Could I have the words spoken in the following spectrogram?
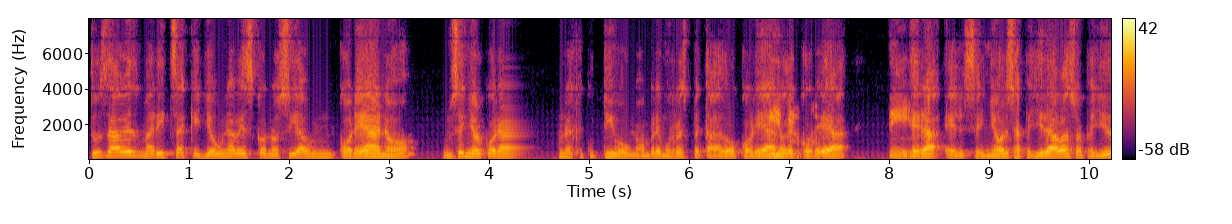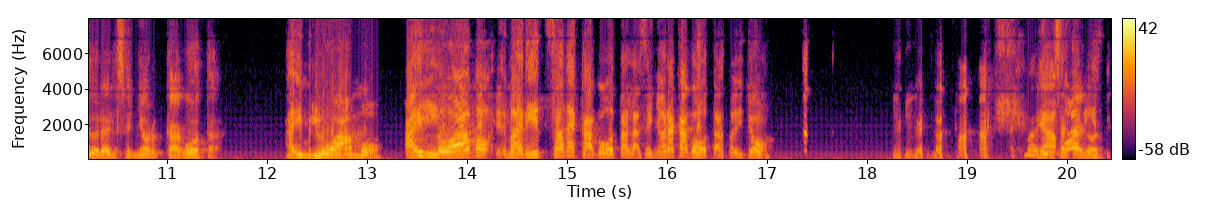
tú sabes, Maritza, que yo una vez conocí a un coreano, un señor coreano, un ejecutivo, un hombre muy respetado, coreano Sí, de. Corea, Sí. que era el señor, se apellidaba, su apellido era el señor Cagota. Ay, lo amo. Ay, lo amo. Maritza de Cagota, la señora Cagota, soy yo. Maritza amor, Cagota.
